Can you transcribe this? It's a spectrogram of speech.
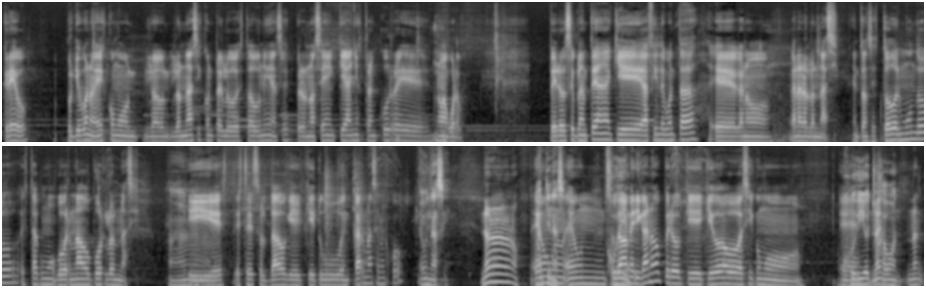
Creo. Porque bueno, es como lo- los nazis contra los estadounidenses, pero no sé en qué años transcurre, no me acuerdo. Pero se plantea que a fin de cuentas eh, ganó, ganaron los nazis. Entonces todo el mundo está como gobernado por los nazis. Ah. Y es- este soldado que, que tú encarnas en el juego Es un nazi. No, no, no, no. Es un, es un Judío. soldado americano, pero que quedó así como. Un judío hecho no en- jabón. no en-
